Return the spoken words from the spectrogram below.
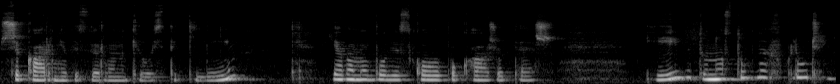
Шикарні візерунки ось такі. Я вам обов'язково покажу теж. І до наступних включень.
